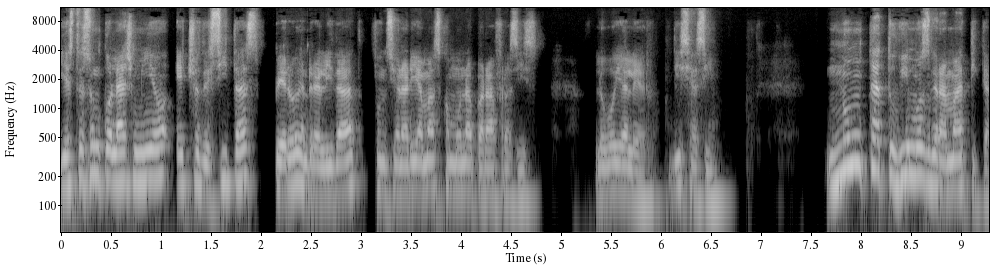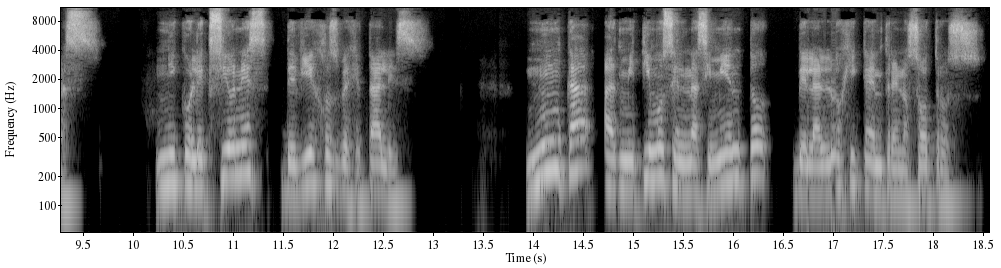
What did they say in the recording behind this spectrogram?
Y este es un collage mío hecho de citas, pero en realidad funcionaría más como una paráfrasis. Lo voy a leer. Dice así. Nunca tuvimos gramáticas, ni colecciones de viejos vegetales. Nunca admitimos el nacimiento de la lógica entre nosotros.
